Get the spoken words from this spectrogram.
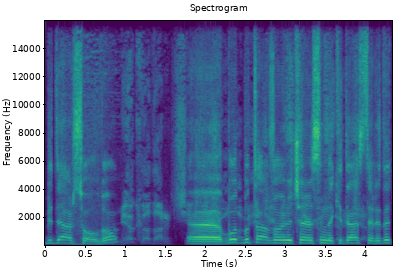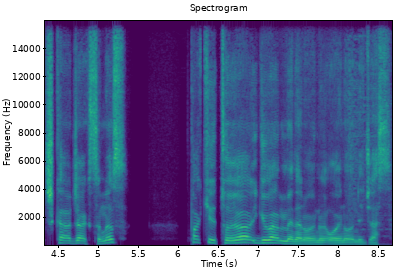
bir ders oldu. Ee, bu, bu tarz oyun içerisindeki dersleri de çıkaracaksınız. Pakito'ya güvenmeden oyun, oyun oynayacağız.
